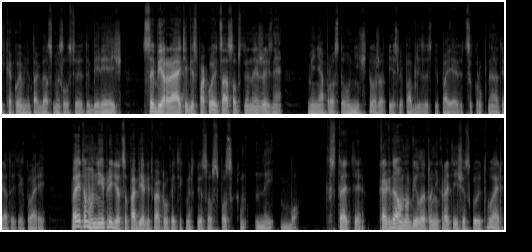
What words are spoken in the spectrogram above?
И какой мне тогда смысл все это беречь, собирать и беспокоиться о собственной жизни? Меня просто уничтожат, если поблизости появится крупный отряд этих тварей. Поэтому мне и придется побегать вокруг этих мертвецов с посохом Нейбо. Кстати, когда он убил эту некротическую тварь,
